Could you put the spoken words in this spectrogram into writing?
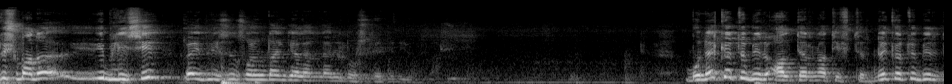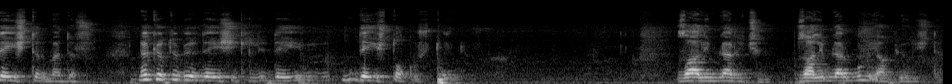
Düşmanı iblisi ve iblisin soyundan gelenleri dost ediniyorlar. Bu ne kötü bir alternatiftir. Ne kötü bir değiştirmedir. Ne kötü bir değişiklik, de, değiş tokuştur. Zalimler için. Zalimler bunu yapıyor işte.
